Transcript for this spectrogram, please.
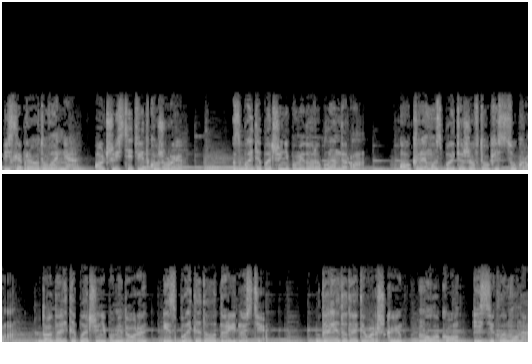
Після приготування очистіть від кожури. Збийте печені помідори блендером. Окремо збийте жовток із цукром. Додайте печені помідори і збийте до однорідності. Далі додайте вершки, молоко і сік лимона.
